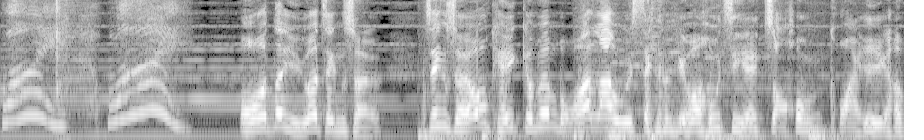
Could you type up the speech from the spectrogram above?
Why? Why? 我覺得如果正常正常屋企咁樣無啦啦會熄燈嘅話，好似係撞鬼咁，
